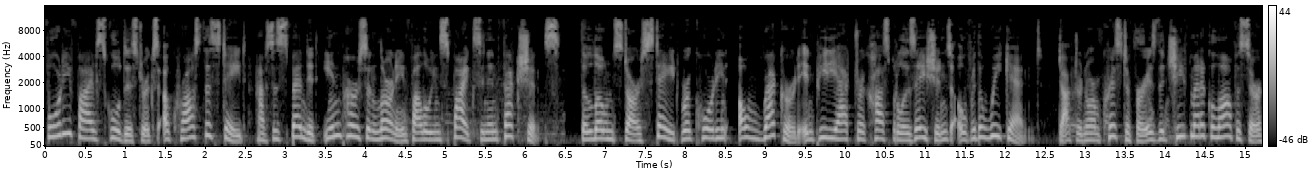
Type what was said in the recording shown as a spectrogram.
45 school districts across the state have suspended in person learning following spikes in infections. The Lone Star State recording a record in pediatric hospitalizations over the weekend. Dr. Norm Christopher is the chief medical officer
